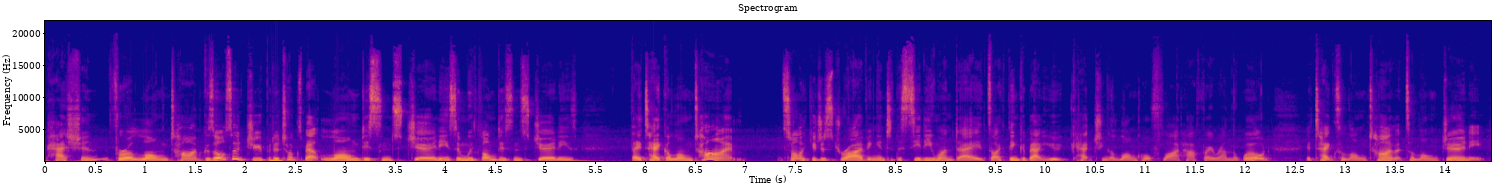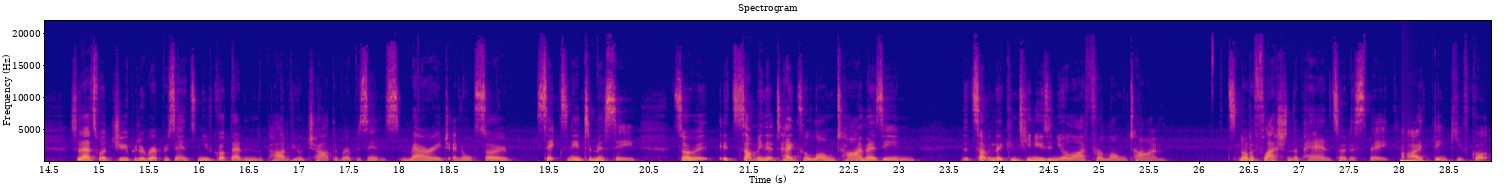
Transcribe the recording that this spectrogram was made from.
passion for a long time because also Jupiter talks about long distance journeys. And with long distance journeys, they take a long time. It's not like you're just driving into the city one day. It's like think about you catching a long haul flight halfway around the world. It takes a long time, it's a long journey. So that's what Jupiter represents, and you've got that in the part of your chart that represents marriage and also sex and intimacy. So it, it's something that takes a long time, as in it's something that continues in your life for a long time. It's not a flash in the pan, so to speak. I think you've got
